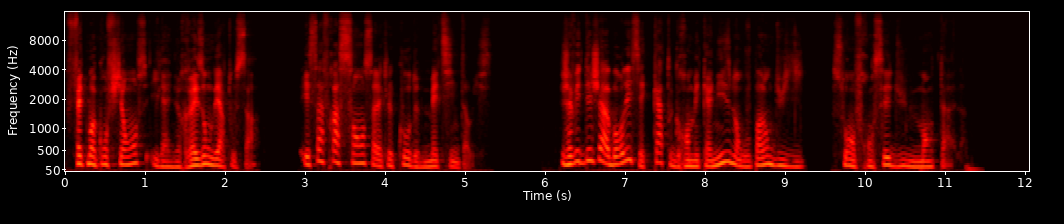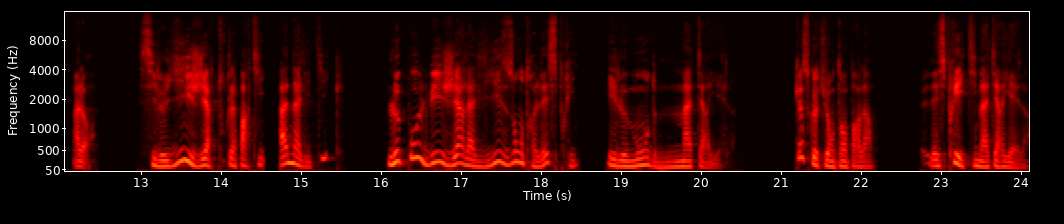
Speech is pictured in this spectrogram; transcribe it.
Faites-moi confiance, il y a une raison derrière tout ça. Et ça fera sens avec le cours de médecine taoïste. J'avais déjà abordé ces quatre grands mécanismes en vous parlant du yi, soit en français du mental. Alors, si le yi gère toute la partie analytique, Le pot, lui, gère la liaison entre l'esprit et le monde matériel. Qu'est-ce que tu entends par là? L'esprit est immatériel.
